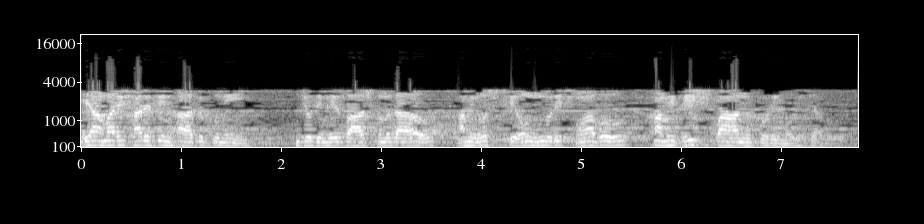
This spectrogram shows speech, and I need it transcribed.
এ আমারই সাড়ে তিন হাত ভূমি। যদি নির্বাসন দাও, আমি অষ্টে অঙ্গুরে ছোঁয়াবো আমি বিষ পান করে মরে যাব।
